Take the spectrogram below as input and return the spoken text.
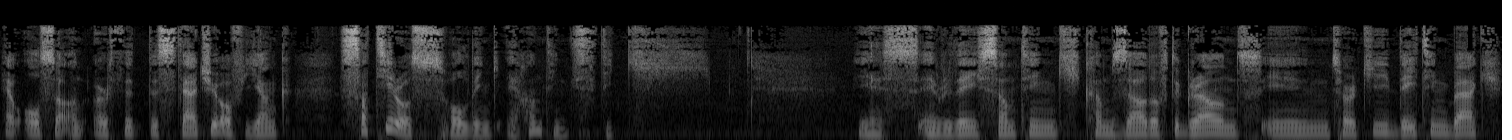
have also unearthed the statue of young Satyros holding a hunting stick. Yes, every day something comes out of the ground in Turkey dating back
